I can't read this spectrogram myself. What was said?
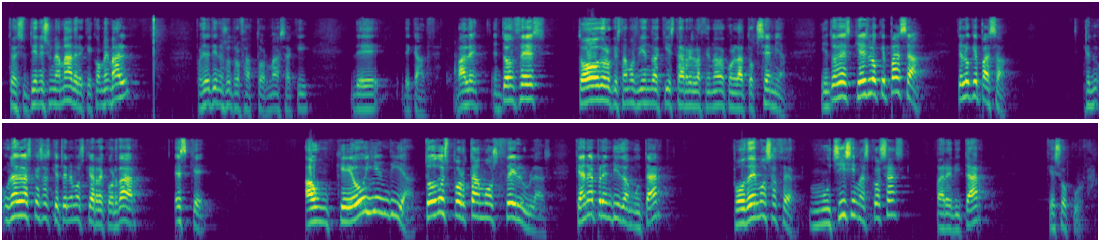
Entonces, si tienes una madre que come mal, pues ya tienes otro factor más aquí de, de cáncer. ¿Vale? Entonces, todo lo que estamos viendo aquí está relacionado con la toxemia. Y entonces, ¿qué es lo que pasa? ¿Qué es lo que pasa? Una de las cosas que tenemos que recordar es que, aunque hoy en día todos portamos células que han aprendido a mutar, podemos hacer muchísimas cosas para evitar que eso ocurra.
